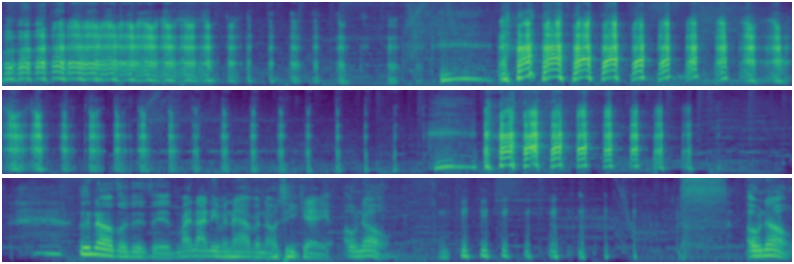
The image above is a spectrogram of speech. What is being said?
Who knows what this is? Might not even have an OTK. Oh no. oh no.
